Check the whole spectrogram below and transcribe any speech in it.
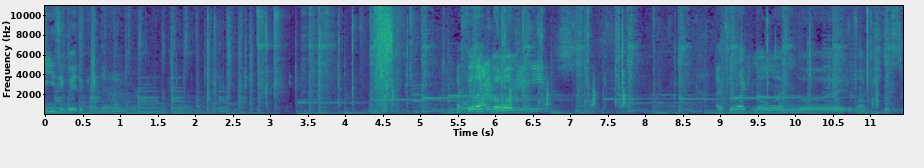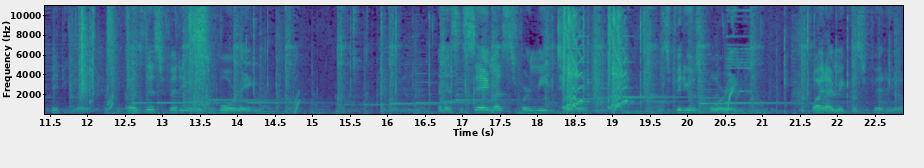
easy way to get there. I feel like no one. I feel like no one would watch this video because this video is boring. And it's the same as for me too. This video is boring. Why'd I make this video?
